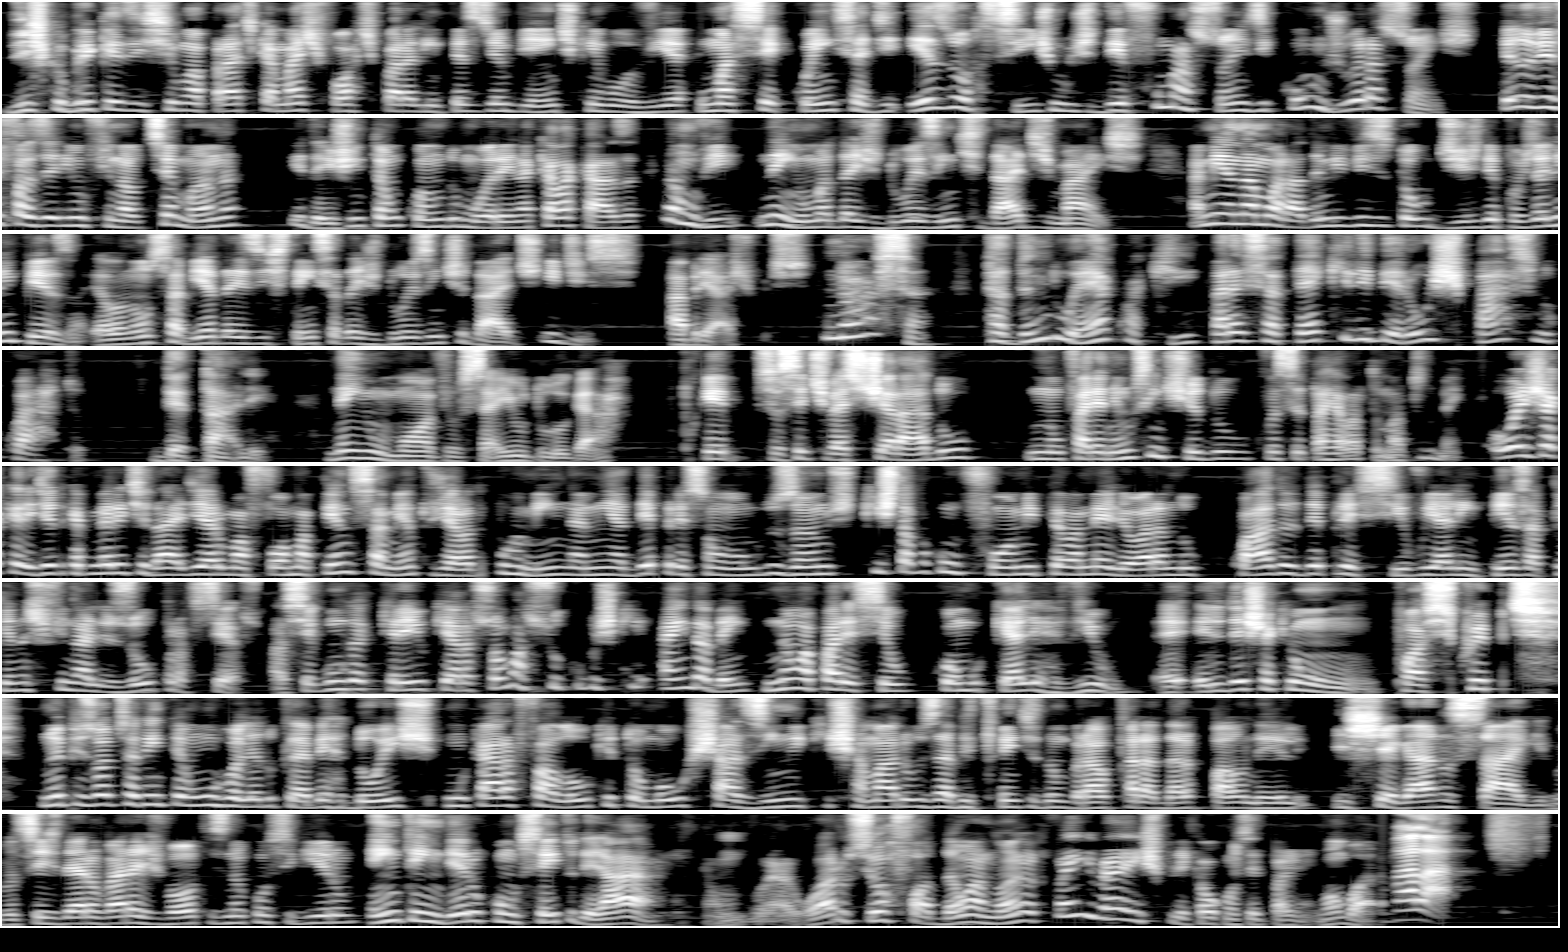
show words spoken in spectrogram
Descobri que existia uma prática mais forte para a limpeza de ambiente que envolvia uma sequência de exorcismos, defumações e conjurações. Resolvi fazer em um final de semana e desde então, quando morei naquela casa, não vi nenhuma das duas entidades mais. A minha namorada me visitou dias depois da limpeza. Ela não sabia da existência das duas entidades e disse, aspas, Nossa, tá dando eco aqui. Parece até que liberou espaço no quarto. Detalhe, nenhum móvel saiu do lugar. Porque se você tivesse tirado, não faria nenhum sentido o que você está relatando, mas tudo bem. Hoje acredito que a primeira entidade era uma forma pensamento gerada por mim na minha depressão ao longo dos anos, que estava com fome pela melhora no quadro depressivo e a limpeza apenas finalizou o processo. A segunda, creio que era só uma sucubus que, ainda bem, não apareceu como Keller viu. É, ele deixa aqui um postscript. No episódio 71, o rolê do Kleber 2, um cara falou que tomou o chazinho e que chamaram os habitantes do Umbral para dar pau nele e chegar no SAG. Vocês deram várias voltas e não conseguiram entender o conceito dele. Ah, então agora o senhor fodão anônimo vai, vai explicar o conceito pra gente. Vambora. Vai lá.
